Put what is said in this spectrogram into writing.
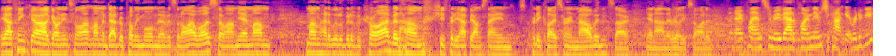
Yeah, I think uh, going into the night, mum and dad were probably more nervous than I was. So, um, yeah, mum Mum had a little bit of a cry, but um, she's pretty happy I'm staying pretty close in Melbourne. So, yeah, no, they're really excited. So, no plans to move out of home then? She can't get rid of you?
